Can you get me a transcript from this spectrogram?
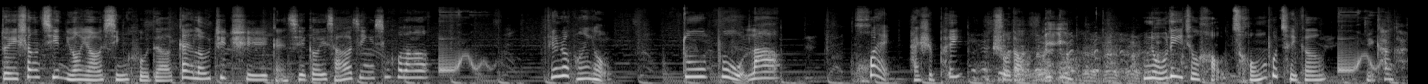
对上期女王瑶辛苦的盖楼支持，感谢各位小妖精辛苦了。听众朋友，都布拉，坏还是呸？说道，努力就好，从不催更，你看看。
